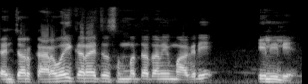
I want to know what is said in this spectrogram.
त्यांच्यावर कारवाई करायच्या संबंधात आम्ही मागणी केलेली आहे.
